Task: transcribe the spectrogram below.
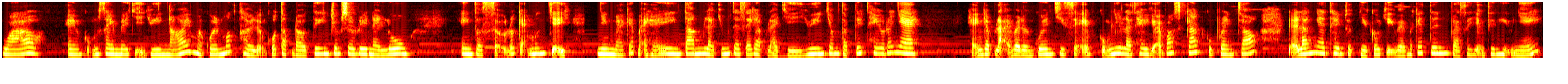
Wow, em cũng say mê chị Duy nói mà quên mất thời lượng của tập đầu tiên trong series này luôn. em thật sự rất cảm ơn chị nhưng mà các bạn hãy yên tâm là chúng ta sẽ gặp lại chị duyên trong tập tiếp theo đó nha hẹn gặp lại và đừng quên chia sẻ cũng như là theo dõi podcast của brand talk để lắng nghe thêm thật nhiều câu chuyện về marketing và xây dựng thương hiệu nhé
